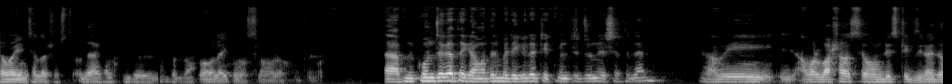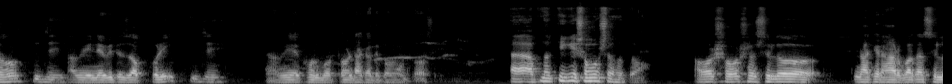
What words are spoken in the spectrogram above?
সবাই ইনশাল্লাহ সুস্থ। যাক আলহামদুলিল্লাহ। ওয়ালাইকুম আসসালাম রহমতুল্লাহ আপনি কোন জায়গা থেকে আমাদের মেডিকেলে ট্রিটমেন্টের জন্য এসেছিলেন? আমি আমার বাসা হচ্ছে হোম ডিস্ট্রিক্ট ঝিনাইদহ। জি। আমি নেভিতে জব করি। জি। আমি এখন বর্তমানে ঢাকাতে কর্মরত আছি। আপনার কি কি সমস্যা হতো? আমার সমস্যা ছিল নাকের হাড় বাঁকা ছিল।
